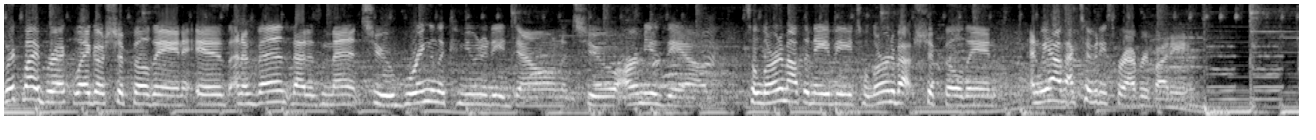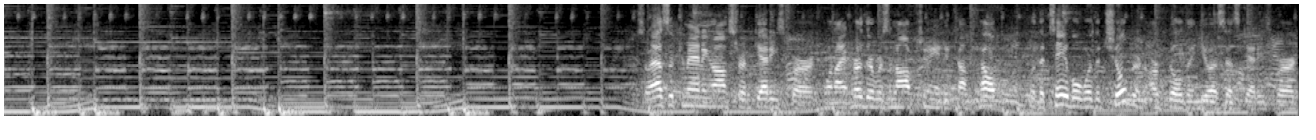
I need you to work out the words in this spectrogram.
Brick by Brick Lego Shipbuilding is an event that is meant to bring the community down to our museum to learn about the Navy, to learn about shipbuilding, and we have activities for everybody. So as the commanding officer of Gettysburg, when I heard there was an opportunity to come help with a table where the children are building USS Gettysburg,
